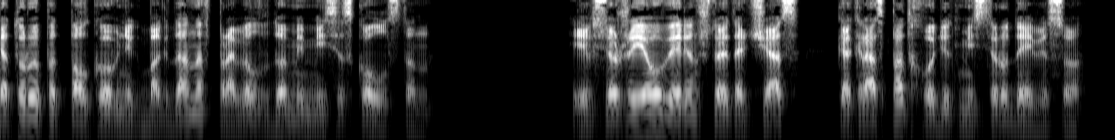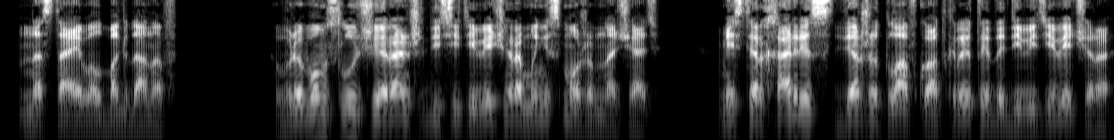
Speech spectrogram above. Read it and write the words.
которую подполковник Богданов провел в доме миссис Колстон. «И все же я уверен, что этот час как раз подходит мистеру Дэвису», — настаивал Богданов. «В любом случае, раньше десяти вечера мы не сможем начать мистер Харрис держит лавку открытой до девяти вечера,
